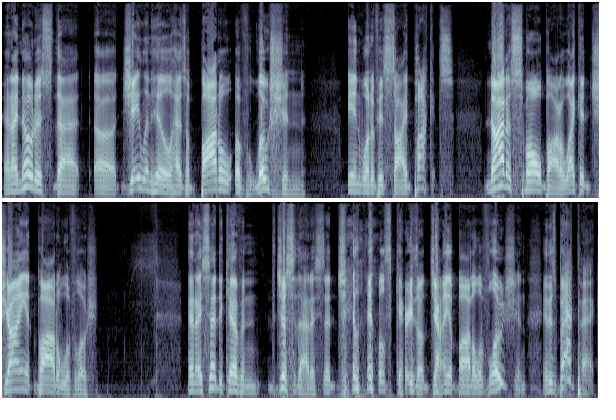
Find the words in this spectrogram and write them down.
And I noticed that uh, Jalen Hill has a bottle of lotion in one of his side pockets. Not a small bottle, like a giant bottle of lotion. And I said to Kevin, just that, I said, Jalen Hills carries a giant bottle of lotion in his backpack.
